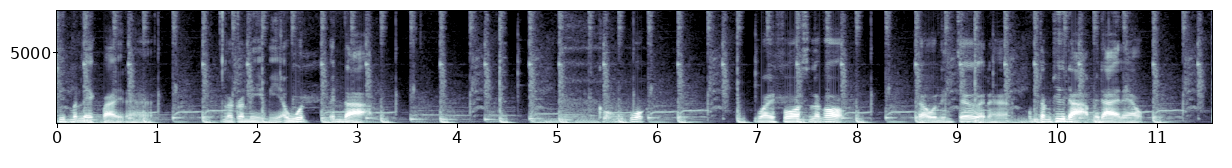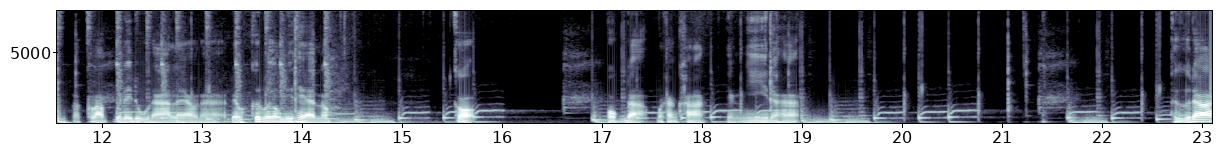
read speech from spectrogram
ชิ้นมันเล็กไปนะฮะ แล้วก็นี่มีอาวุธเป็นดาบ ของพวกไวฟอสแล้วก็เกาเลนเจอร์นะฮะ ผมจำชื่อดาบไม่ได้แล้ว นะครับไม่ได้ดูนานแล้วนะฮะเดี๋ยวขึ้นมาตรงนี้แทนเนาะก็พกดาบมาข้างๆอย่างนี้นะฮะถือได้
